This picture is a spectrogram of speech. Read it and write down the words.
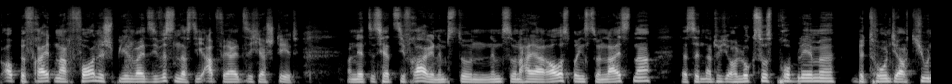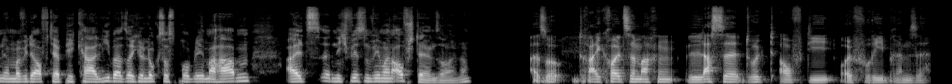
auch befreit nach vorne spielen, weil sie wissen, dass die Abwehr halt sicher steht. Und jetzt ist jetzt die Frage, nimmst du, nimmst du einen Haier raus, bringst du einen Leistner? Das sind natürlich auch Luxusprobleme. Betont ja auch Tune immer wieder auf der PK, lieber solche Luxusprobleme haben, als äh, nicht wissen, wie man aufstellen soll. Ne? Also drei Kreuze machen, Lasse drückt auf die Euphoriebremse.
